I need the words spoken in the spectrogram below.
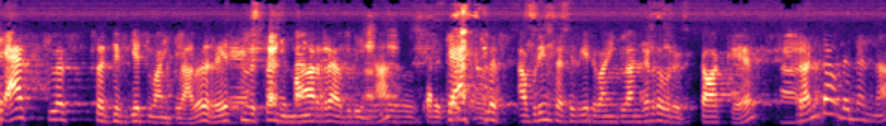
கேஷ்லெஸ் சர்டிபிகேட் வாங்கிக்கலாம். அதாவது ரேஷனலிஸ்டா நீ மாறுற அப்படின்னா. கேஷ்லெஸ் அப்படின்னு சர்டிபிகேட் வாங்கிக்கலாங்கிறது ஒரு டாக்கு ரெண்டாவது என்னன்னா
